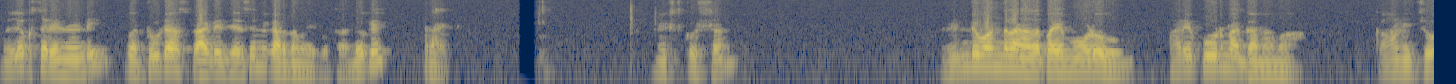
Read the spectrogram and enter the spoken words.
మళ్ళీ ఒకసారి ఏంటండి ఒక టూ టైమ్స్ ప్రాక్టీస్ చేస్తే మీకు అర్థమైపోతుంది. ఓకే? రైట్. Next question. రెండు వందల నలభై మూడు పరిపూర్ణ గణమ కానిచో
